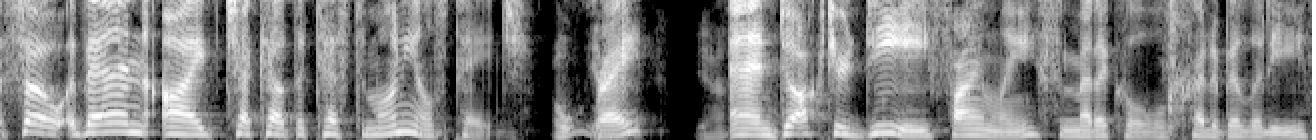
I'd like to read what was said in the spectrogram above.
So then I check out the testimonials page, Oh, yeah. right? Yeah. And Dr. D, finally, some medical credibility.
